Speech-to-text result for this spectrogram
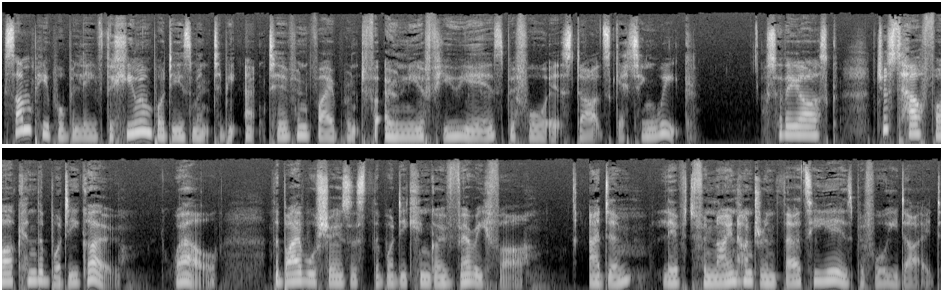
Some people believe the human body is meant to be active and vibrant for only a few years before it starts getting weak. So they ask, just how far can the body go? Well, the Bible shows us the body can go very far. Adam, lived for 930 years before he died.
